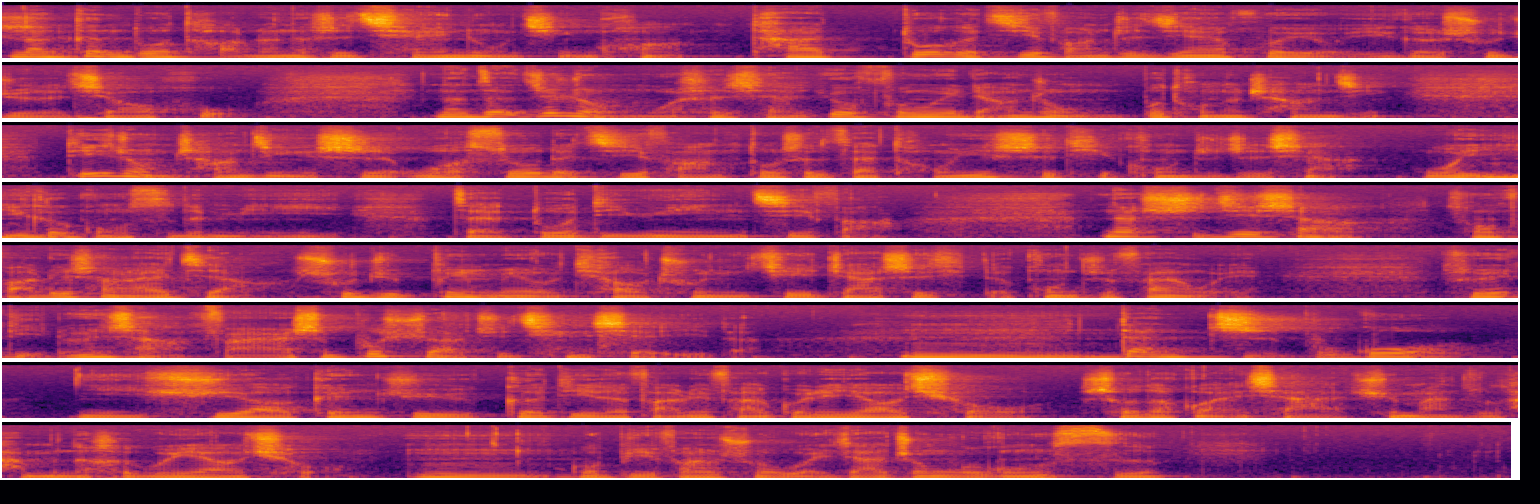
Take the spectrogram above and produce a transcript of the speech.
那更多讨论的是前一种情况，它多个机房之间会有一个数据的交互。那在这种模式下，又分为两种不同的场景。第一种场景是我所有的机房都是在同一实体控制之下，我以一个公司的名义在多地运营机房。那实际上从法律上来讲，数据并没有跳出你这家实体的控制范围，所以理论上反而是不需要去签协议的。嗯但只不过你需要根据各地的法律法规的要求，受到管辖去满足他们的合规要求。嗯我比方说，我一家中国公司，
